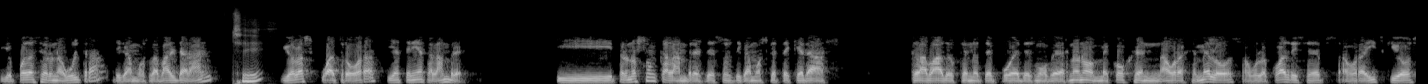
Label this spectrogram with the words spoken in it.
Yo puedo hacer una ultra, digamos, la Val d'Aran, Sí. yo a las cuatro horas ya tenía calambres. Y, pero no son calambres de esos, digamos, que te quedas clavado, que no te puedes mover. No, no, me cogen ahora gemelos, ahora cuádriceps, ahora isquios,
